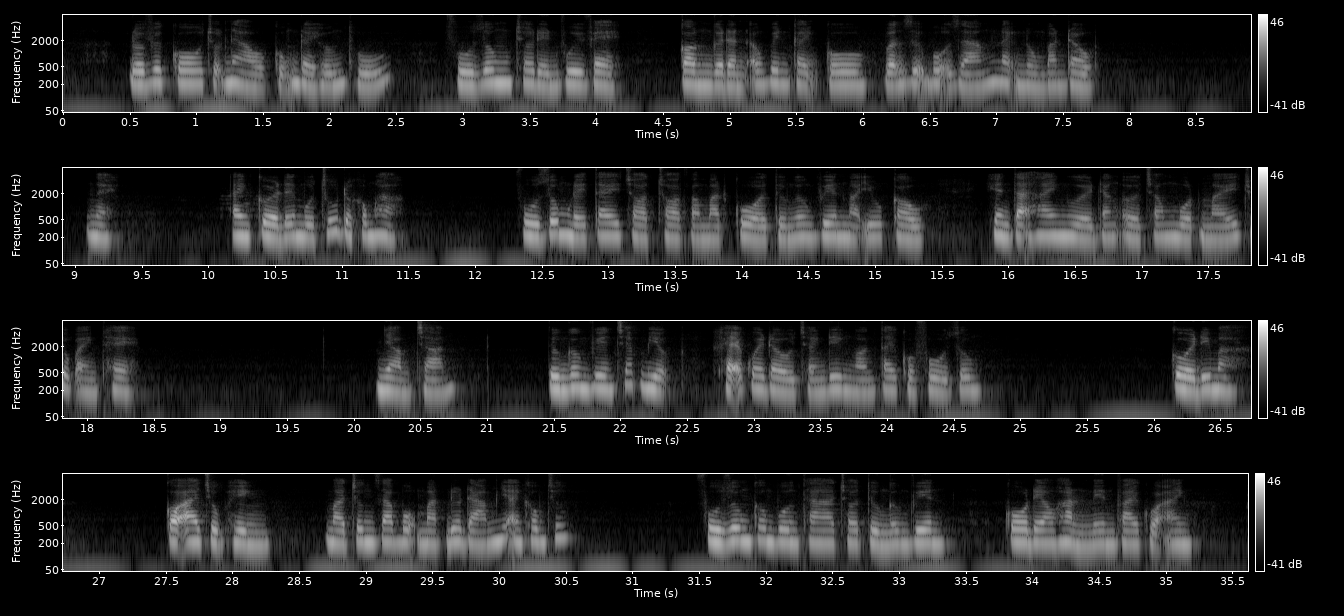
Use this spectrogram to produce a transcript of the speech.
Đối với cô, chỗ nào cũng đầy hứng thú. Phù Dung chơi đến vui vẻ, Còn người đàn ông bên cạnh cô Vẫn giữ bộ dáng lạnh lùng ban đầu. Này, Anh cười lên một chút được không hả? Phù Dung lấy tay trọt trọt vào mặt của từ ngưng viên mà yêu cầu. Hiện tại hai người đang ở trong một máy chụp ảnh thẻ. Nhàm chán. Từ ngưng viên chép miệng. Khẽ quay đầu tránh đi ngón tay của Phù Dung. Cười đi mà. Có ai chụp hình Mà trưng ra bộ mặt đưa đám như anh không chứ? Phù Dung không buông tha cho từ ngưng viên. Cô đeo hẳn lên vai của anh,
